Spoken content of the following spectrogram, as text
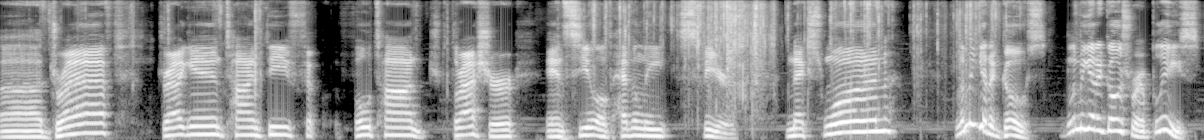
Uh, Draft, Dragon, Time Thief, Photon, Thrasher, and Seal of Heavenly Spheres. Next one. Let me get a ghost. Let me get a ghost rare, please.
